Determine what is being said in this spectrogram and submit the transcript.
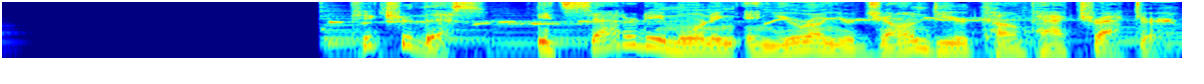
Picture this. It's Saturday morning and you're on your John Deere compact tractor.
